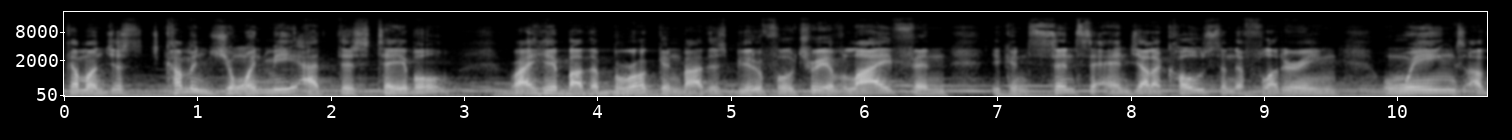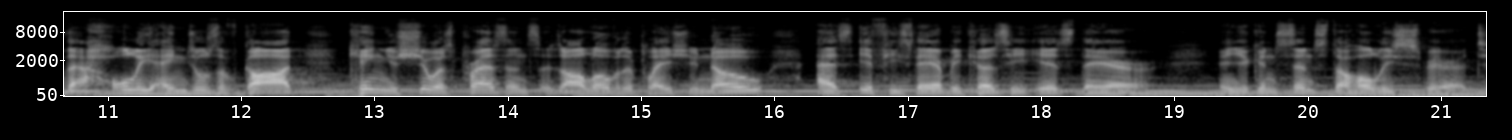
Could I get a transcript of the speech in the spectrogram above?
Come on, just come and join me at this table right here by the brook and by this beautiful tree of life. And you can sense the angelic host and the fluttering wings of the holy angels of God. King Yeshua's presence is all over the place. You know as if he's there because he is there. And you can sense the Holy Spirit.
